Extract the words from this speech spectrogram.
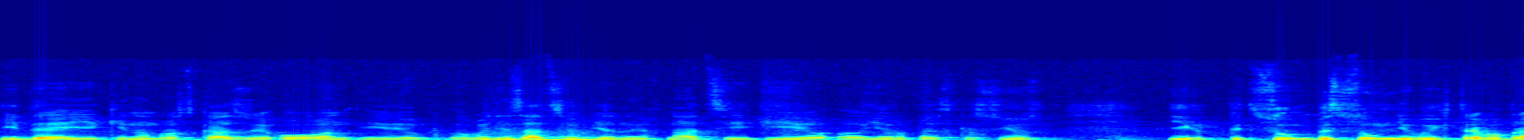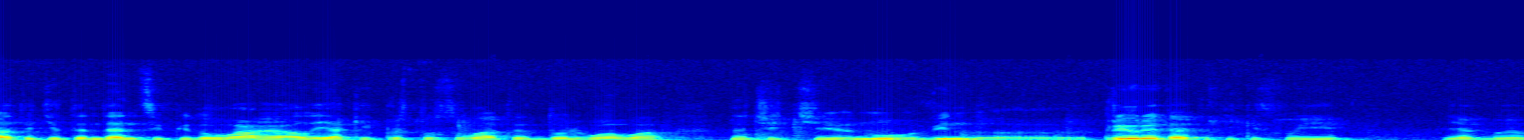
ідеї, які нам розказує ООН і Організація Об'єднаних Націй і е, Європейський Союз. Їх під сум, без сумніву, їх треба брати ті тенденції під уваги, але як їх пристосувати до Львова, значить, е, ну, він е, пріоритети тільки свої, якби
